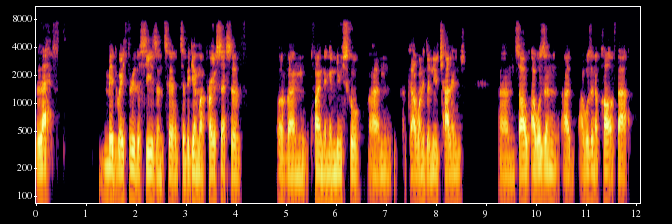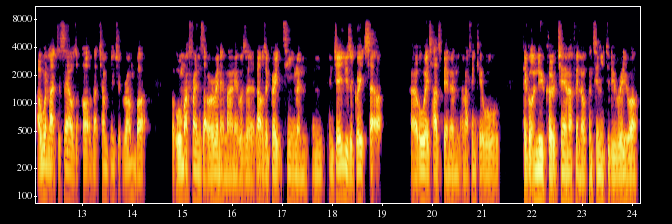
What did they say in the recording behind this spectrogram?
left midway through the season to to begin my process of of um, finding a new school. Um, I wanted a new challenge. Um, so I, I wasn't I, I wasn't a part of that. I wouldn't like to say I was a part of that championship run, but but all my friends that were in it, man, it was a that was a great team, and and, and JU's a great setup. Uh, always has been, and, and I think it will. They got a new coach in. I think they'll continue to do really well.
